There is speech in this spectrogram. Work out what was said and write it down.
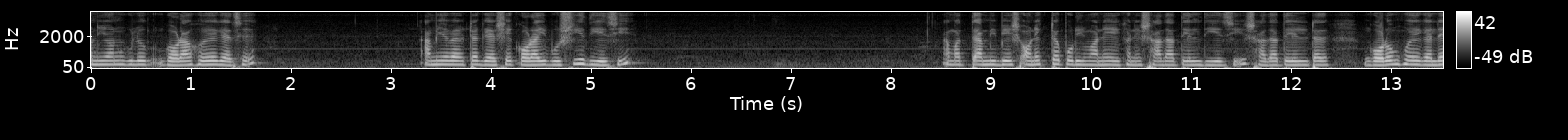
অনিয়নগুলো গড়া হয়ে গেছে। আমি এবার একটা গ্যাসে কড়াই বসিয়ে দিয়েছি। আমার আমি বেশ অনেকটা পরিমাণে এখানে সাদা তেল দিয়েছি। সাদা তেলটা গরম হয়ে গেলে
